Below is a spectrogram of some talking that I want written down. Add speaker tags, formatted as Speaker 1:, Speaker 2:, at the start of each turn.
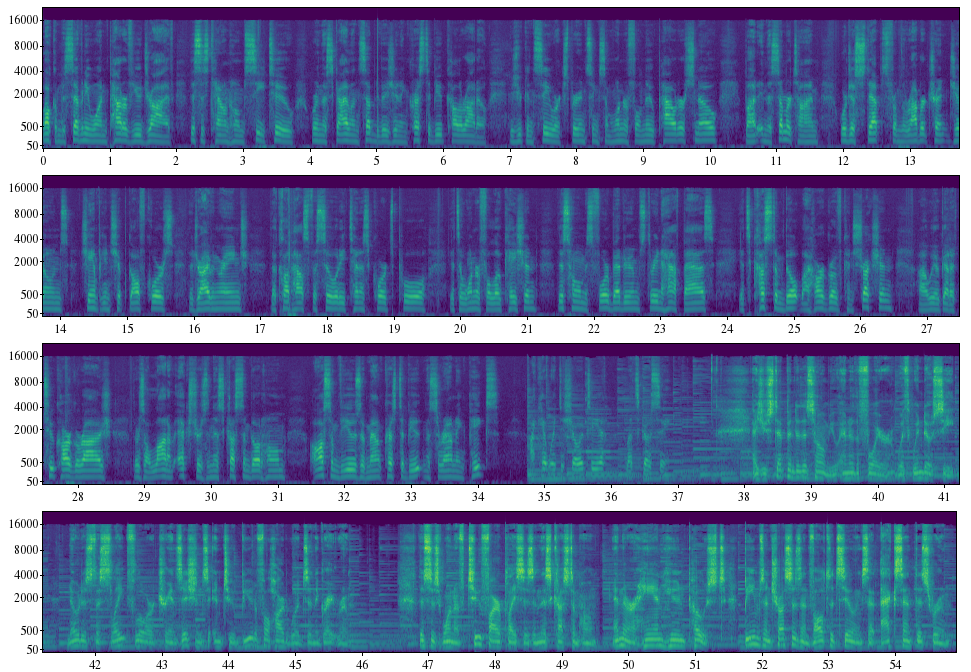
Speaker 1: Welcome to 71 Powderview Drive. This is Townhome C2. We're in the Skyland subdivision in Crested Butte, Colorado. As you can see, we're experiencing some wonderful new powder snow, but in the summertime, we're just steps from the Robert Trent Jones Championship Golf Course, the driving range, the clubhouse facility, tennis courts, pool. It's a wonderful location. This home is four bedrooms, three and a half baths. It's custom built by Hargrove Construction. Uh, we have got a two car garage. There's a lot of extras in this custom built home. Awesome views of Mount Crested Butte and the surrounding peaks. I can't wait to show it to you. Let's go see.
Speaker 2: As you step into this home, you enter the foyer with window seat. Notice the slate floor transitions into beautiful hardwoods in the great room. This is one of two fireplaces in this custom home, and there are hand hewn posts, beams and trusses, and vaulted ceilings that accent this room.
